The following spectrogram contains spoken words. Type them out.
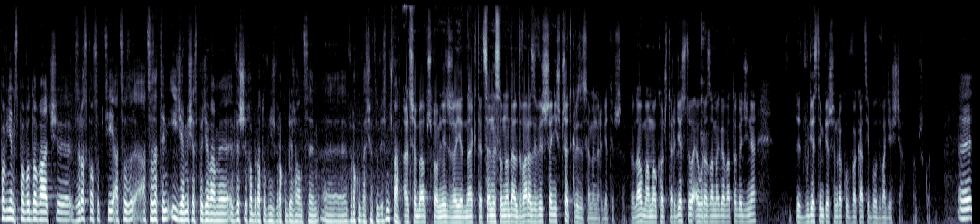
powinien spowodować e, wzrost konsumpcji, a co, a co za tym idzie, my się spodziewamy wyższych obrotów niż w roku bieżącym, e, w roku 2024. Ale trzeba przypomnieć, że jednak te ceny są nadal dwa razy wyższe niż przed kryzysem energetycznym. Prawda? Mamy około 40 euro za megawattogodzinę. W 2021 roku w wakacje było 20 na przykład. E,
